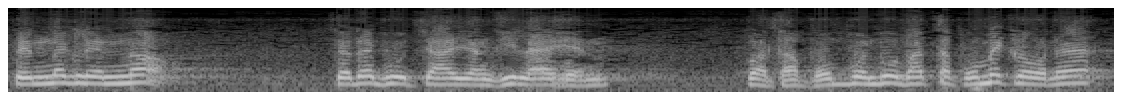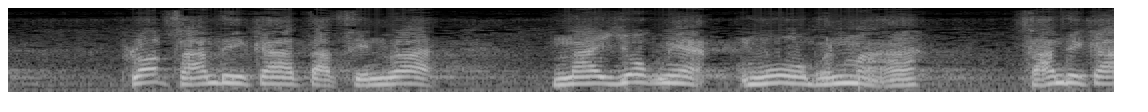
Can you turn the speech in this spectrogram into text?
เป็นนักเรียนนอกจะได้พูดจาอย่างที่แลเห็นว่าถ้าผมเป็นผู้บัตรแต่ผมไม่โกรธนะ เพราะสารดีกาตัดสินว่านายกเนี่ย โง่เหมือนหมา สารดีกา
